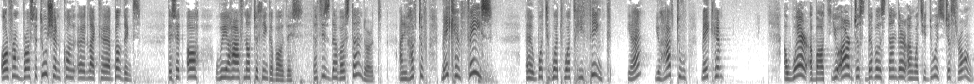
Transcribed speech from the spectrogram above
or from prostitution, con- uh, like uh, buildings." They said, "Oh, we have not to think about this. That is double standard, and you have to f- make him face uh, what what what he think. Yeah, you have to make him." Aware about you are just double standard and what you do is just wrong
